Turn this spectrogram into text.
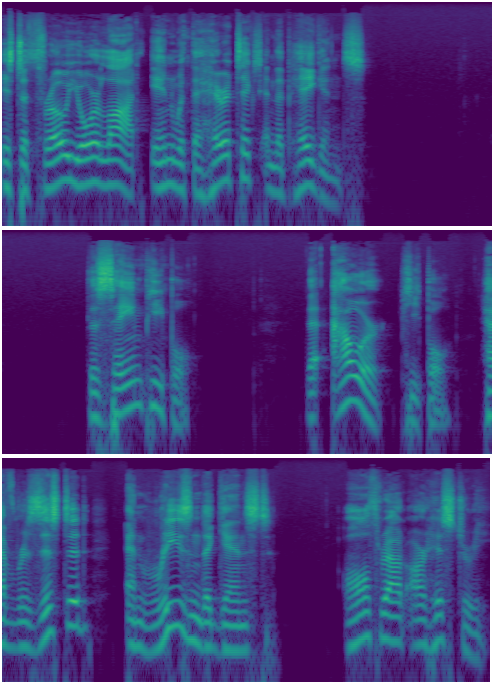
is to throw your lot in with the heretics and the pagans. The same people that our people have resisted and reasoned against all throughout our history.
